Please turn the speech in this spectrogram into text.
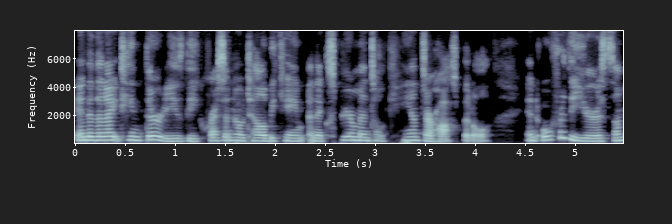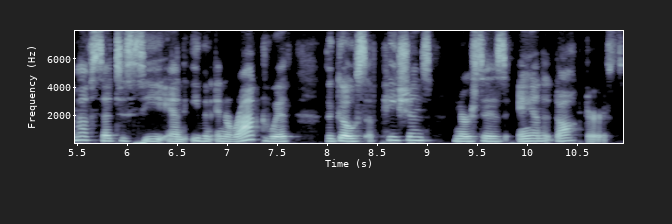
And in the 1930s, the Crescent Hotel became an experimental cancer hospital. And over the years, some have said to see and even interact with the ghosts of patients, nurses, and doctors.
